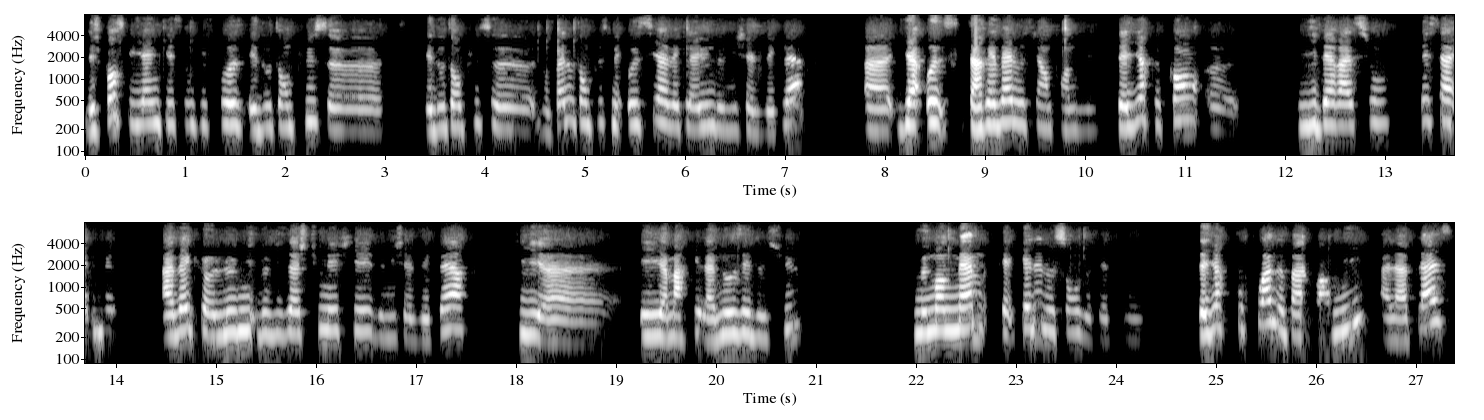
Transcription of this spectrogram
mais je pense qu'il y a une question qui se pose, et d'autant plus, euh, et d'autant plus, euh, non pas d'autant plus, mais aussi avec la une de Michel Zecler, euh, il y a, ça révèle aussi un point de vue. C'est-à-dire que quand euh, Libération une avec euh, le, visage tuméfié de Michel Zecler, qui euh, et il a marqué la nausée dessus, je me demande même quel, est le sens de cette une. C'est-à-dire pourquoi ne pas avoir mis à la place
